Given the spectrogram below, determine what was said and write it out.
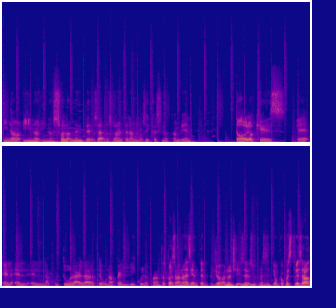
Y no, y no, y no solamente, o sea, no solamente la música, sino también todo lo que es eh, el, la cultura, el arte, una película. ¿Cuántas personas se sienten? Yo anoche hice eso, me sentía un poco estresado,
